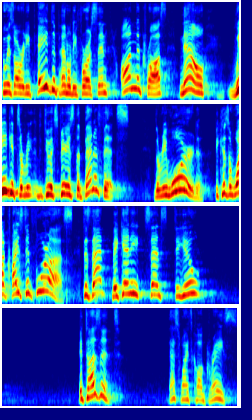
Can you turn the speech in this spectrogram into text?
who has already paid the penalty for our sin on the cross, now we get to, re- to experience the benefits, the reward, because of what Christ did for us. Does that make any sense to you? It doesn't. That's why it's called grace.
